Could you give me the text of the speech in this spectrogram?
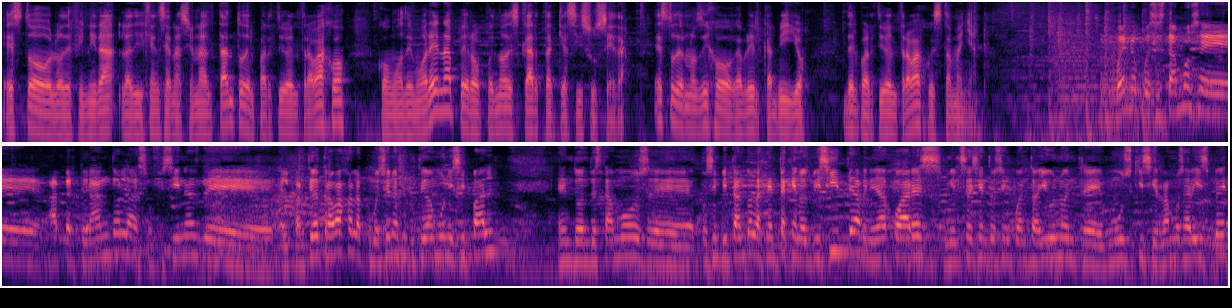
esto lo definirá la dirigencia nacional tanto del Partido del Trabajo como de Morena, pero pues no descarta que así suceda. Esto nos dijo Gabriel Calvillo del Partido del Trabajo esta mañana. Bueno, pues estamos eh, aperturando las oficinas del Partido del Trabajo, la Comisión Ejecutiva Municipal, en donde estamos eh, pues invitando a la gente a que nos visite, Avenida Juárez 1651 entre Musquis y Ramos Arispe,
